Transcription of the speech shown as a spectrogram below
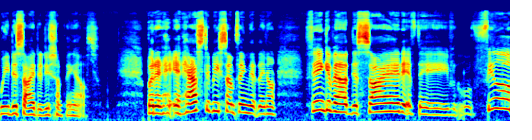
we decide to do something else. But it, it has to be something that they don't think about, decide if they feel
